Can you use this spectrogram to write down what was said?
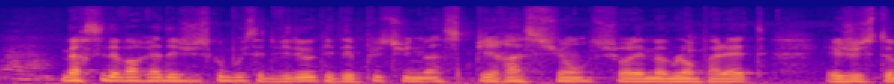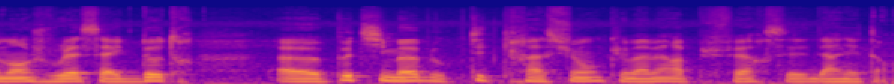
Voilà. Merci d'avoir regardé jusqu'au bout cette vidéo qui était plus une inspiration sur les meubles en palette. Et justement, je vous laisse avec d'autres euh, petits meubles ou petites créations que ma mère a pu faire ces derniers temps.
